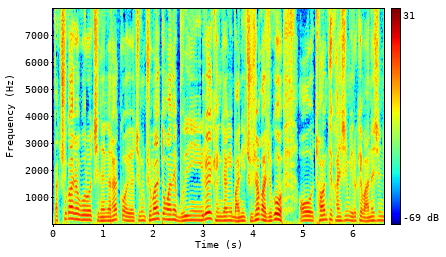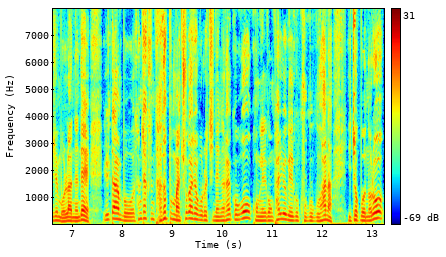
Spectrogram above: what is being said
딱 추가적으로 진행을 할 거예요. 지금 주말 동안에 문의를 굉장히 많이 주셔가지고 어 저한테 관심이 이렇게 많으신 줄 몰랐는데 일단 뭐 선착순 5분만 추가적으로 진행을 할 거고 010-8619-9991 이쪽 번호로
